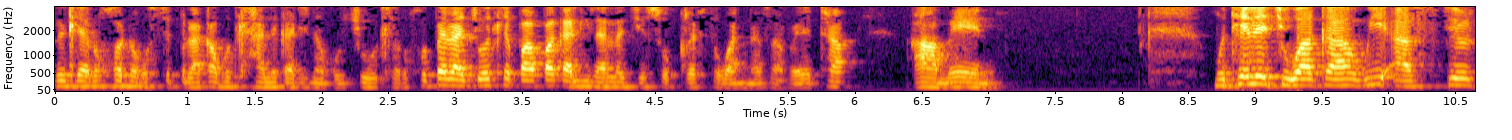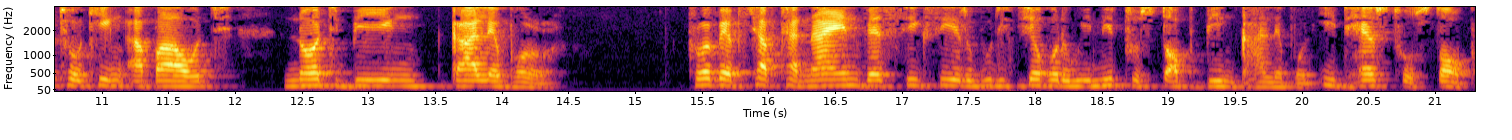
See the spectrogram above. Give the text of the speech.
Re tle re kgone go sepela ka botlhale ka dinako tšotlhe. Re kgopela tšotlhe papa ka leina la jesu kriste wa nazareta amen. Motheletši wa ka we are still talking about not being gullible. Proverbs chapter 9 verse 6 e re boditše gore we need to stop being gullible. It has to stop.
